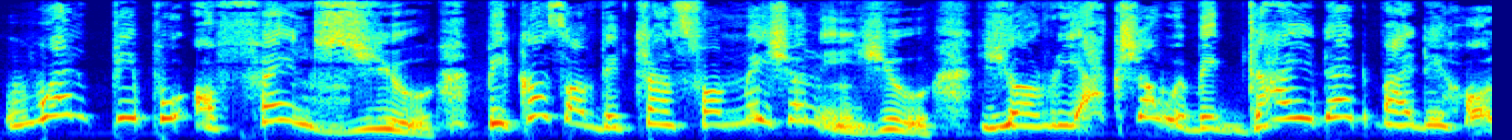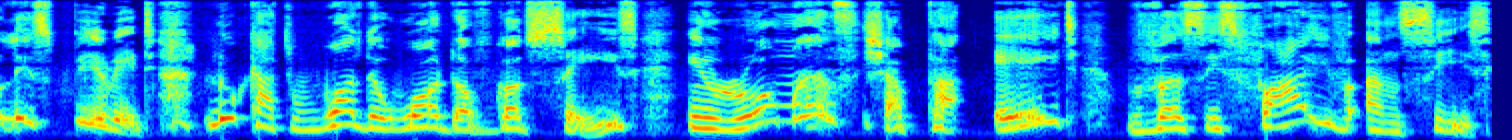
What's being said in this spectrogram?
when people offend you because of the transformation in you, your reaction will be guided by the Holy Spirit. Look at what the Word of God says in Romans chapter 8 verses 5 and 6.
